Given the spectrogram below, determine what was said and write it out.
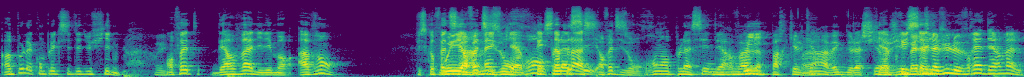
un peu la complexité du film. Oui. En fait, Derval, il est mort avant. Puisqu'en fait, oui, c'est en un fait, mec ils ont qui a pris sa place. remplacé. En fait, ils ont remplacé Derval Oui. par quelqu'un Voilà. avec de la a chirurgie. pris Bah, sa- lui, il a vu le vrai Derval.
